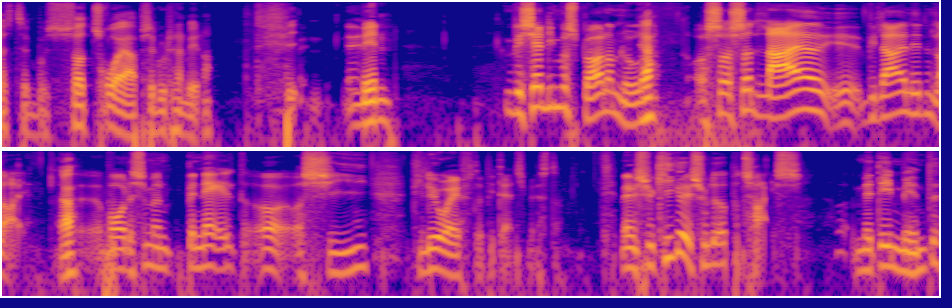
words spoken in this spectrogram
2-4-55 tempo, så tror jeg absolut, han vinder. Det, men... Hvis jeg lige må spørge dig om noget, ja. og så, så leger, øh, vi leger lidt en leg ja. Øh, hvor det er simpelthen banalt at, at sige, de lever efter at blive dansmester. Men hvis vi kigger isoleret på Thijs, med det i mente,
